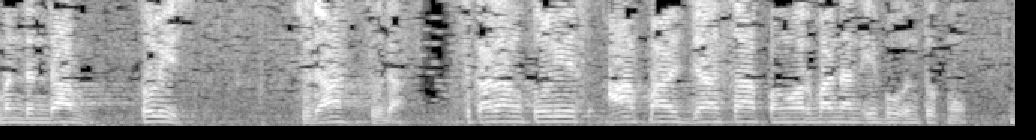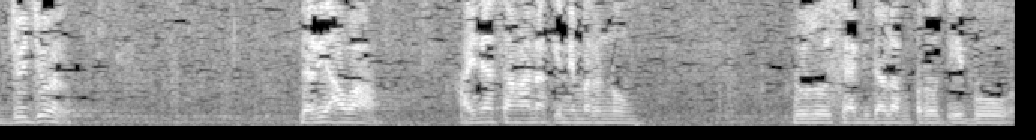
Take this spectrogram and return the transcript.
mendendam. Tulis. Sudah? Sudah sekarang tulis apa jasa pengorbanan ibu untukmu. Jujur. Dari awal. Akhirnya sang anak ini merenung. Dulu saya di dalam perut ibu.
